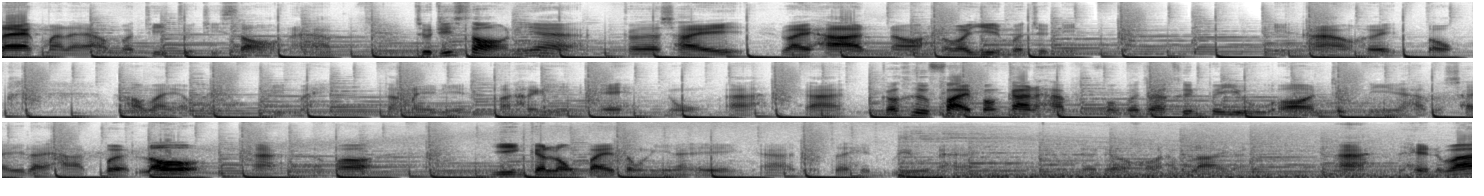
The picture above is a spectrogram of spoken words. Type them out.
แรกมาแล้วมาที่จุดที่สองนะครับ จุดที่สองเนี่ย ก็จะใช้ไรฮาร์ดเนาะแล้วก็ยืนบนจุดนี้นี่อ้าวเฮ้ยตกเอาใหม่เอาใหม่ปิดใหม่ทางไหนเนี่ยมาทางนี้เอ๊ะงงอะอะก็คือฝ่ายป้องกันนะครับผมก็จะขึ้นไปอยู่ออนจุดนี้นะครับใช้ไรฮาร์ดเปิดโล่อะ แล้วก็ยิงกันลงไปตรงนี้นั่นเองอะเดี๋ยวจะเห็นวิวนะฮะเดี๋ยวเดี๋ยวขอทำลายกันอะเห็นว่า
